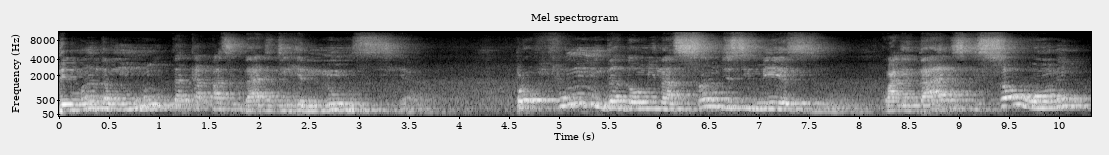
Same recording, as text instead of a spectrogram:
Demanda muita capacidade de renúncia, profunda dominação de si mesmo, qualidades que só o homem,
